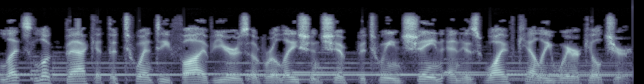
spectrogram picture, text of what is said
Let's look back at the 25 years of relationship between Shane and his wife Kelly Kilcher.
